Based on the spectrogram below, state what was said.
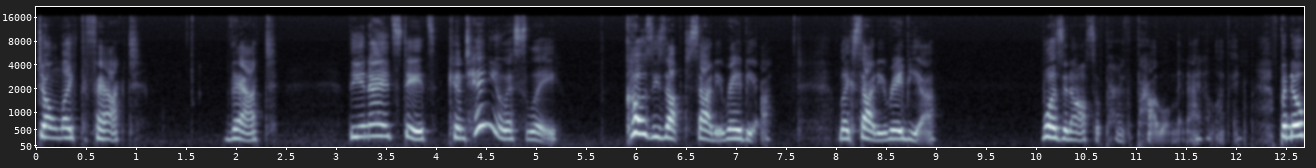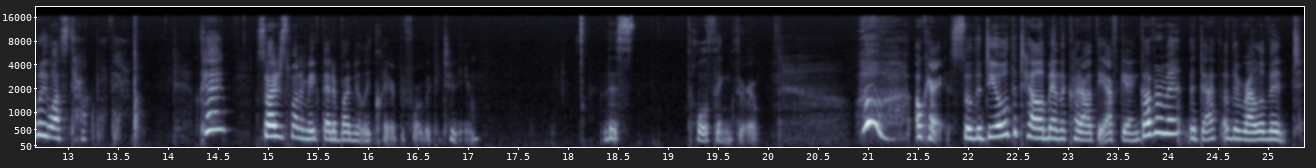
don't like the fact that the United States continuously cozies up to Saudi Arabia. Like Saudi Arabia wasn't also part of the problem in 9 11. But nobody wants to talk about that. Okay? So I just want to make that abundantly clear before we continue this whole thing through. Whew. Okay, so the deal with the Taliban that cut out the Afghan government, the death of the relevant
